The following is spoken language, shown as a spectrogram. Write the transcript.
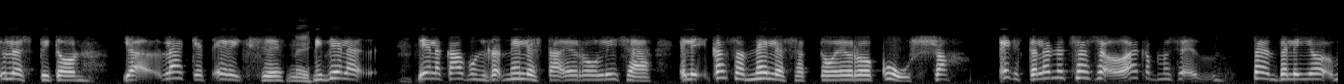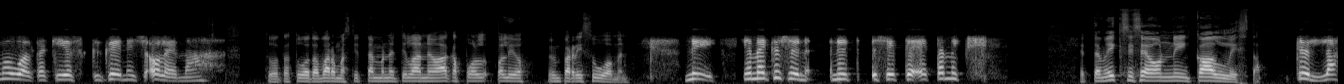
ylöspitoon ja lääkkeet erikseen, Niin. niin vielä, vielä kaupungilta 400 euroa lisää. Eli kassa on 400 euroa kuussa. Eikö tällä nyt saa se aikamoisen pömpeli jo muualtakin, jos kykenisi olemaan? Tuota, tuota varmasti tämmöinen tilanne on aika pol- paljon ympäri Suomen. Niin, ja mä kysyn nyt sitten, että miksi? Että miksi se on niin kallista? Kyllä.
